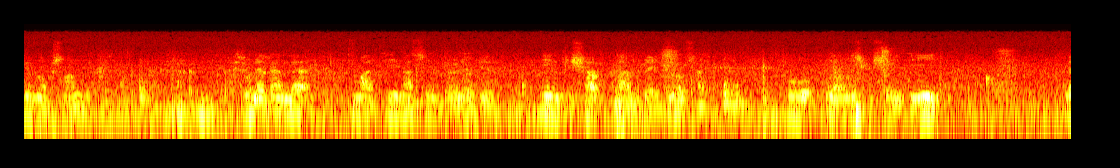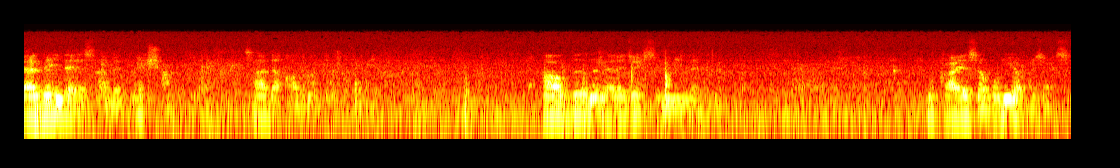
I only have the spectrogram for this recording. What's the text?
bir noksanlık. Bu nedenle maddi nasıl böyle bir inkişaf arzu ediyorsak bu yanlış bir şey değil. Vermeyi de hesap etmek şart. Sade almadığını. Aldığını vereceksin milletine. Mukayese onu yapacaksın.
